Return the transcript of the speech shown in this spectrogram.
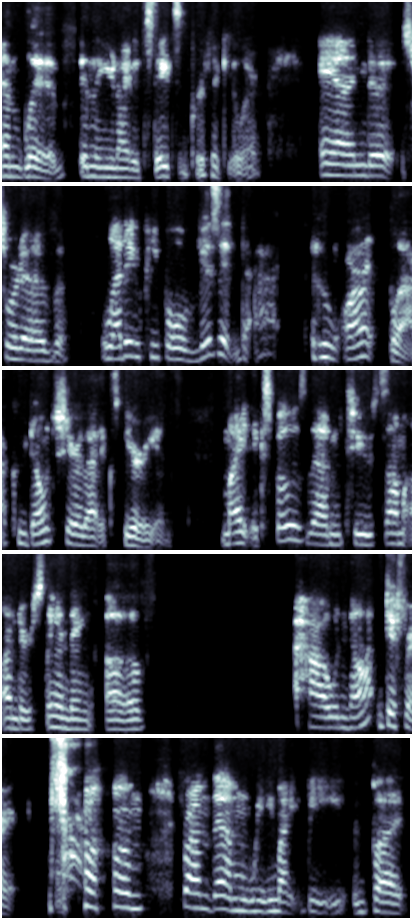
and live in the United States in particular. And uh, sort of letting people visit that who aren't Black, who don't share that experience, might expose them to some understanding of how not different from from them we might be but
